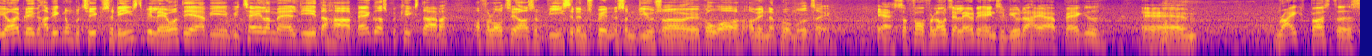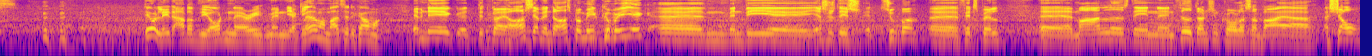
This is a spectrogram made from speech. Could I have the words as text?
i øjeblikket har vi ikke nogen butik, så det eneste vi laver, det er, at vi, vi taler med alle de, der har backet os på Kickstarter, og får lov til også at vise dem spillene, som de jo så går og, og venter på at modtage. Ja, så for at få lov til at lave det her interview, der har jeg bagget øh, Reichbusters. Det var lidt out of the ordinary, men jeg glæder mig meget til, at det kommer. Jamen det, det gør jeg også. Jeg venter også på mit kopi, ikke? Uh, men vi, uh, jeg synes, det er et super uh, fedt spil. Uh, meget anderledes. Det er en, en fed dungeon crawler, som bare er, er sjov.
